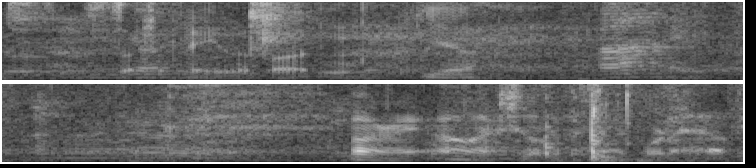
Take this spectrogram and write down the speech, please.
is such a pain in the butt. Yeah. All right, I'll actually look at the sideboard I have.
